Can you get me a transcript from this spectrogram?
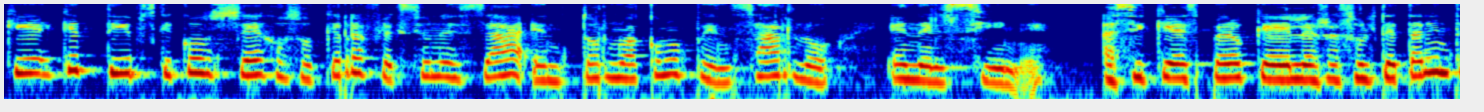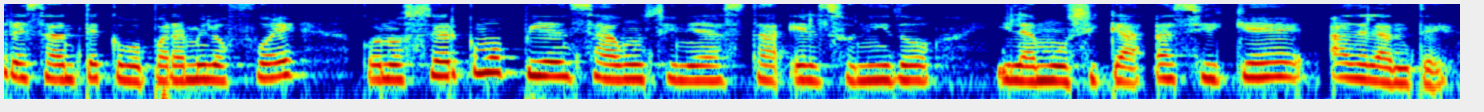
qué, qué tips, qué consejos o qué reflexiones da en torno a cómo pensarlo en el cine. Así que espero que les resulte tan interesante como para mí lo fue conocer cómo piensa un cineasta el sonido y la música. Así que adelante.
